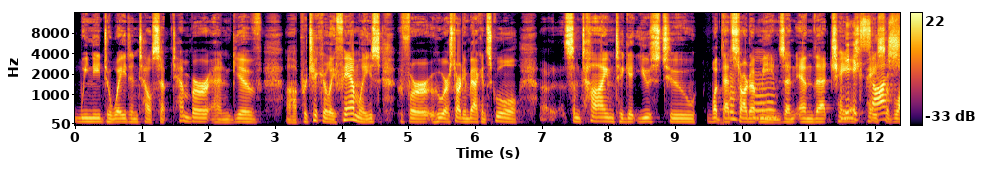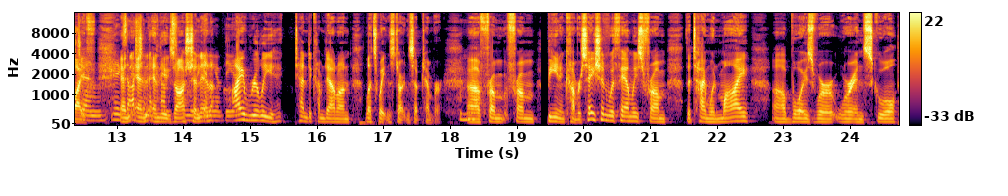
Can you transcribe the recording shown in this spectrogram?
we need to wait until September and give, uh, particularly families who, for who are starting back in school, uh, some time to get used to what that startup Mm-hmm. means and, and that changed pace of life and, and, and the from the exhaustion. and the. I really tend to come down on let's wait and start in September. Uh, from from being in conversation with families from the time when my uh, boys were were in school,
